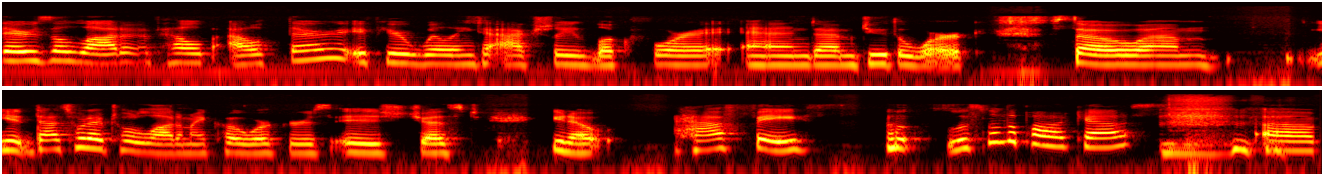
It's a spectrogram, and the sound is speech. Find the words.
there's a lot of help out there if you're willing to actually look for it and um, do the work. So um, that's what i've told a lot of my coworkers is just you know have faith listen to the podcast. Um,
